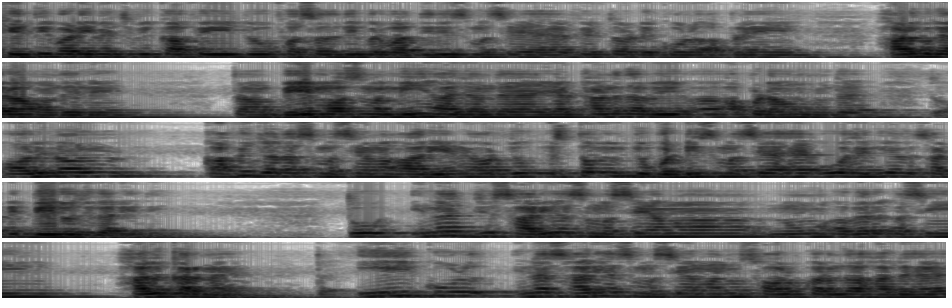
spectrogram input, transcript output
ਖੇਤੀਬਾੜੀ ਵਿੱਚ ਵੀ ਕਾਫੀ ਜੋ ਫਸਲ ਦੀ ਬਰਬਾਦੀ ਦੀ ਸਮੱਸਿਆ ਹੈ, ਫਿਰ ਤੁਹਾਡੇ ਕੋਲ ਆਪਣੇ ਹੜ੍ਹ ਵਗੈਰਾ ਆਉਂਦੇ ਨੇ, ਤਾਂ ਬੇਮੌਸਮ ਮੀਂਹ ਆ ਜਾਂਦਾ ਹੈ ਜਾਂ ਠੰਡ ਦਾ ਵੀ ਅਪ ਡਾਊਨ ਹੁੰਦਾ ਹੈ। ਤਾਂ ਆਲ ਇਨ ਆਲ ਕਾਫੀ ਜ਼ਿਆਦਾ ਸਮੱਸਿਆਵਾਂ ਆ ਰਹੀਆਂ ਨੇ ਔਰ ਜੋ ਇਸ ਤੋਂ ਵੀ ਜੋ ਵੱਡੀ ਸਮੱਸਿਆ ਹੈ, ਉਹ ਹੈਗੀ ਹੈ ਸਾਡੀ ਬੇਰੋਜ਼ਗਾਰੀ ਦੀ। ਤੋ ਇਹਨਾਂ ਜੋ ਸਾਰੀਆਂ ਸਮੱਸਿਆਵਾਂ ਨੂੰ ਅਗਰ ਅਸੀਂ ਹੱਲ ਕਰਨਾ ਹੈ, ਤਾਂ ਇਹ ਕੋਲ ਇਹਨਾਂ ਸਾਰੀਆਂ ਸਮੱਸਿਆਵਾਂ ਨੂੰ ਸੋਲਵ ਕਰਨ ਦਾ ਹੱਲ ਹੈ।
